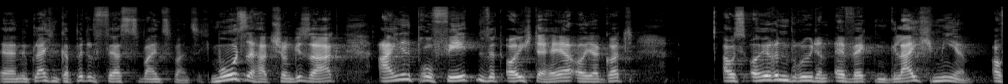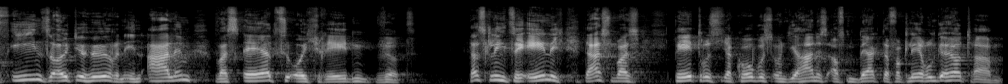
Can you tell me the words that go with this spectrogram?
äh, Im gleichen Kapitel, Vers 22. Mose hat schon gesagt, einen Propheten wird euch der Herr, euer Gott, aus euren Brüdern erwecken, gleich mir. Auf ihn sollt ihr hören in allem, was er zu euch reden wird. Das klingt sehr ähnlich, das, was Petrus, Jakobus und Johannes auf dem Berg der Verklärung gehört haben.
